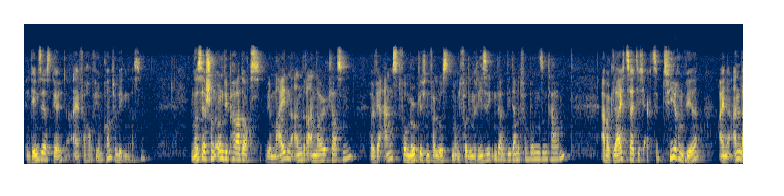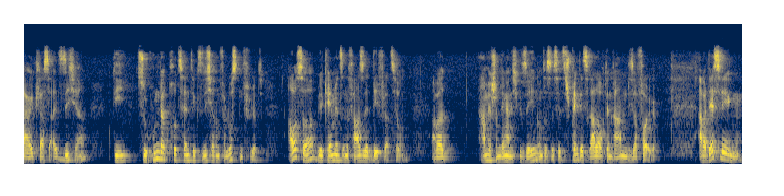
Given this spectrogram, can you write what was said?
indem sie das Geld einfach auf ihrem Konto liegen lassen. Und das ist ja schon irgendwie paradox. Wir meiden andere Anlageklassen, weil wir Angst vor möglichen Verlusten und vor den Risiken, die damit verbunden sind, haben. Aber gleichzeitig akzeptieren wir eine Anlageklasse als sicher, die zu hundertprozentig sicheren Verlusten führt. Außer wir kämen jetzt in eine Phase der Deflation. Aber haben wir schon länger nicht gesehen und das ist jetzt, sprengt jetzt gerade auch den Rahmen dieser Folge. Aber deswegen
